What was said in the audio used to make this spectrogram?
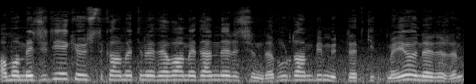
Ama Mecidiyeköy istikametine devam edenler için de buradan bir müddet gitmeyi öneririm.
